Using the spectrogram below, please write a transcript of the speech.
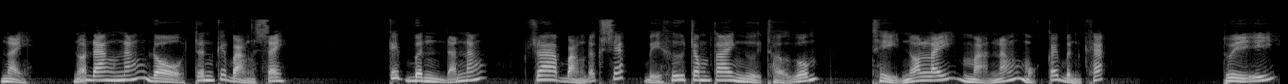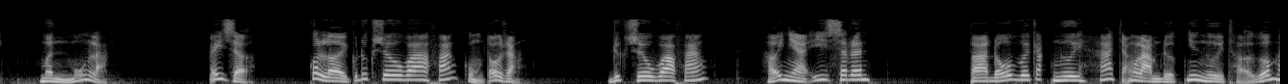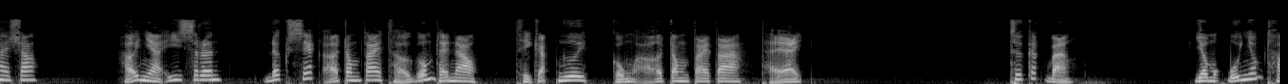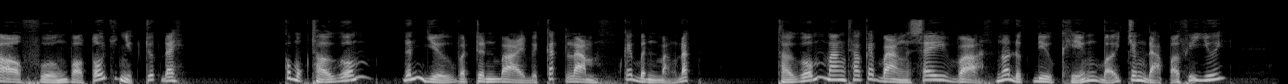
Này, nó đang nắng đồ trên cái bàn xây. Cái bình đã nắng ra bằng đất sét bị hư trong tay người thợ gốm, thì nó lấy mà nắng một cái bình khác. Tùy ý mình muốn làm. Bây giờ, có lời của Đức Sơ Va phán cùng tôi rằng, Đức Sơ Va phán, hỡi nhà Israel, ta đối với các ngươi há chẳng làm được như người thợ gốm hay sao? Hỡi nhà Israel, đất sét ở trong tay thợ gốm thể nào, thì các ngươi cũng ở trong tay ta thể ấy. Thưa các bạn, vào một buổi nhóm thờ phượng vào tối Chủ nhật trước đây, có một thợ gốm đến dự và trình bày về cách làm cái bình bằng đất. Thợ gốm mang theo cái bàn xây và nó được điều khiển bởi chân đạp ở phía dưới,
